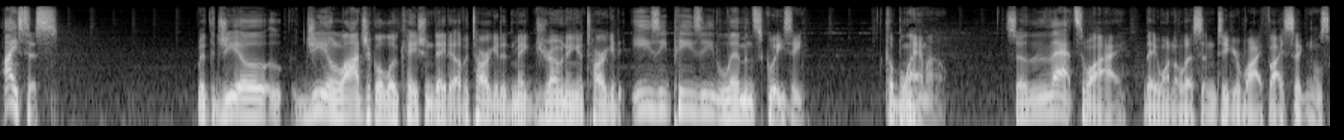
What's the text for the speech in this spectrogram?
ISIS. With the geo- geological location data of a target, it'd make droning a target easy peasy, lemon squeezy. Kablamo. So that's why they want to listen to your Wi Fi signals.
